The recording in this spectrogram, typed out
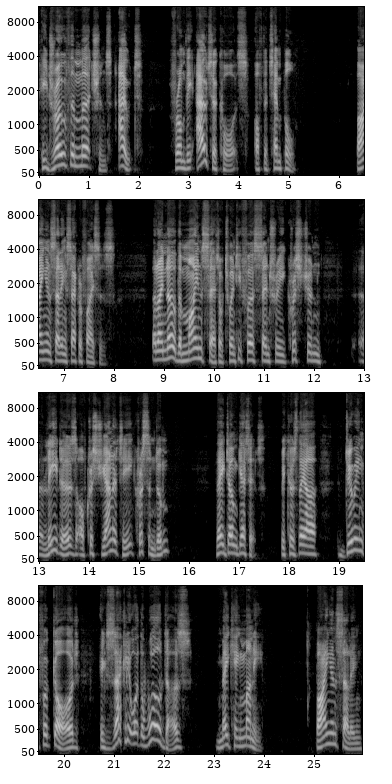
He drove the merchants out from the outer courts of the temple, buying and selling sacrifices. And I know the mindset of 21st century Christian uh, leaders of Christianity, Christendom, they don't get it because they are doing for God exactly what the world does, making money, buying and selling,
